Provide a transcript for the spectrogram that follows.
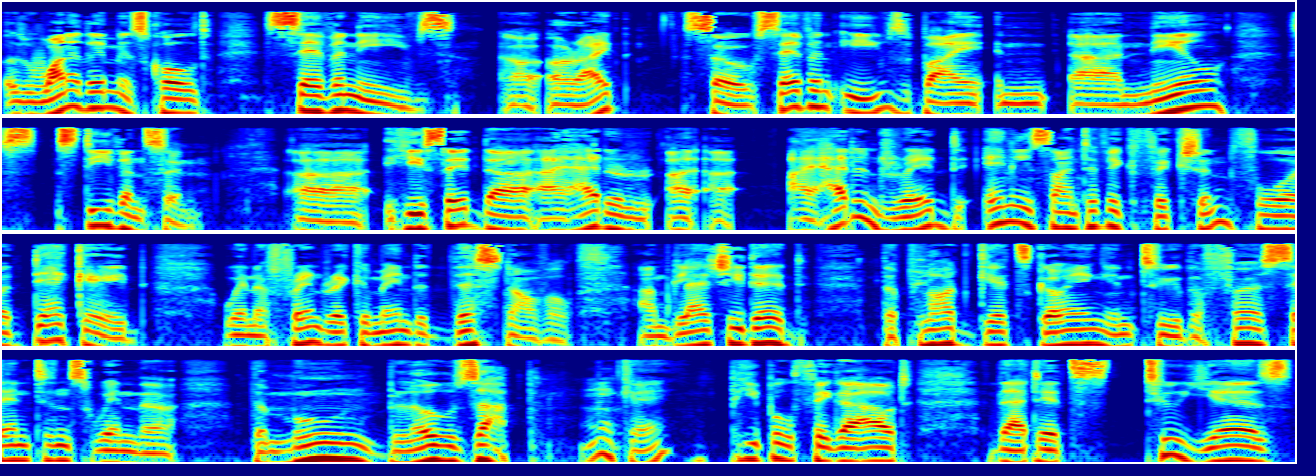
one of them is called Seveneves. Uh, all right, so Seveneves by N- uh, Neal S- Stephenson. Uh, he said, uh, "I had a." I, I, hadn't read any scientific fiction for a decade when a friend recommended this novel. I'm glad she did. The plot gets going into the first sentence when the, the moon blows up. Okay. People figure out that it's two years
